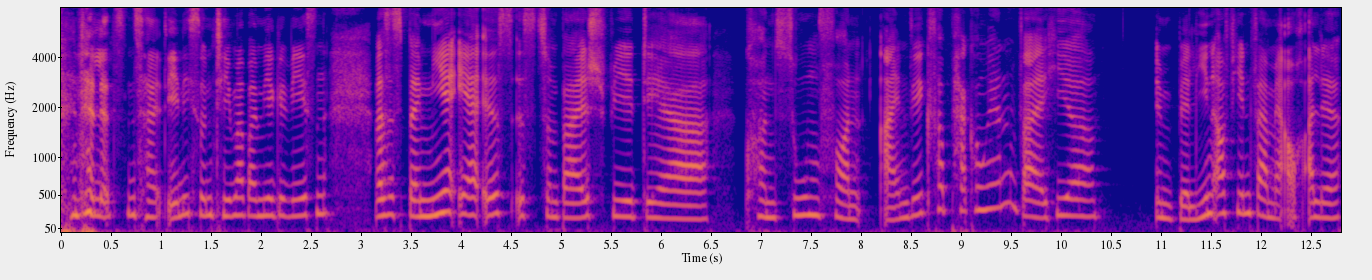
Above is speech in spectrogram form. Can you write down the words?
in der letzten Zeit eh nicht so ein Thema bei mir gewesen. Was es bei mir eher ist, ist zum Beispiel der Konsum von Einwegverpackungen, weil hier in Berlin auf jeden Fall haben ja auch alle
